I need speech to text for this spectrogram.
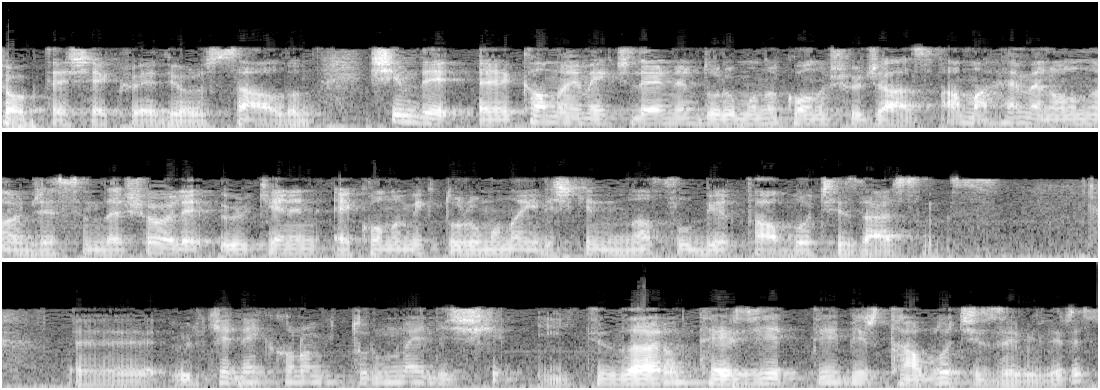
Çok teşekkür ediyoruz, sağ olun. Şimdi e, kamu emekçilerinin durumunu konuşacağız ama hemen onun öncesinde şöyle ülkenin ekonomik durumuna ilişkin nasıl bir tablo çizersiniz? Ee, ülkenin ekonomik durumuna ilişkin iktidarın tercih ettiği bir tablo çizebiliriz.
